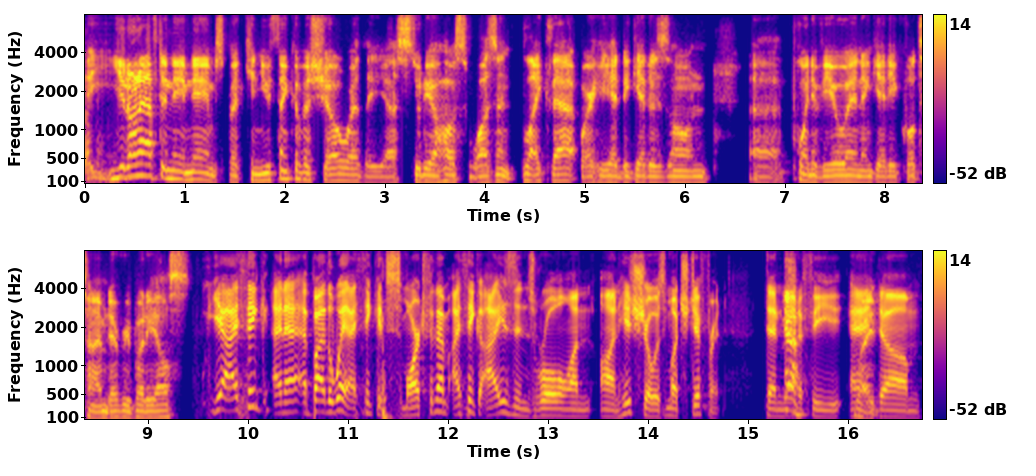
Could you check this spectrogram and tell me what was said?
You don't have to name names, but can you think of a show where the uh, studio host wasn't like that, where he had to get his own uh, point of view in and get equal time to everybody else? Yeah, I think, and I, by the way, I think it's smart for them. I think Eisen's role on on his show is much different than Yeah, Menefee and right. um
